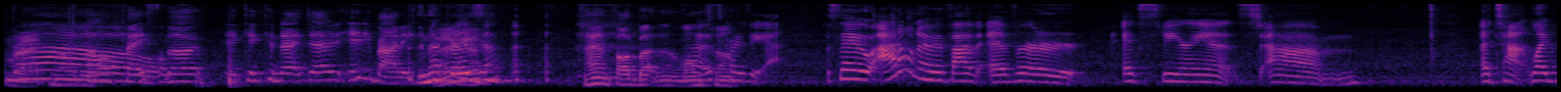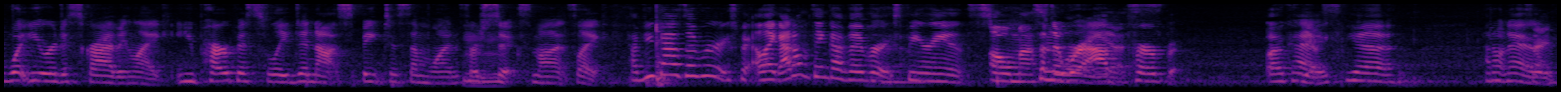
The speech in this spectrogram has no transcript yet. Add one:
Right. Wow. Oh, Facebook, it can connect to anybody. Isn't that crazy? go. I hadn't thought about it in a long That's time. crazy. So I don't know if I've ever experienced um, a time like what you were describing. Like you purposefully did not speak to someone for Mhm. six months. Like, have you guys ever experienced? Like, I don't think I've ever experienced. Oh, my something where story, I yes. purp. Okay. Yes. Yeah. I don't know. Same.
